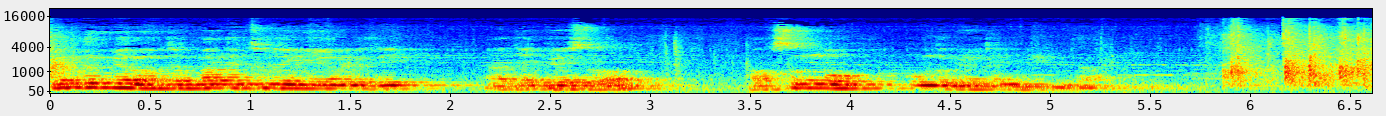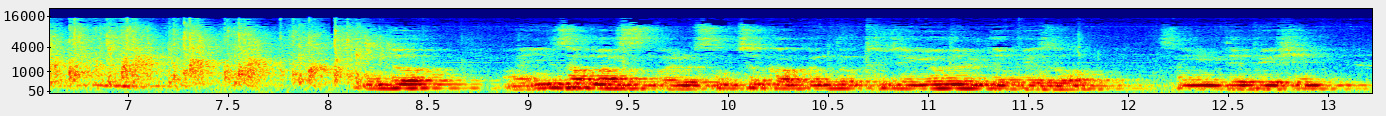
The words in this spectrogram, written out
변등면 원전반대 투쟁위원회를 대- 아, 대표해서 박승목 공동위원장님이십니다. 먼저 아, 인사 말씀을 성척과 건덕 투쟁위원회를 대표해서 상임 대표이신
